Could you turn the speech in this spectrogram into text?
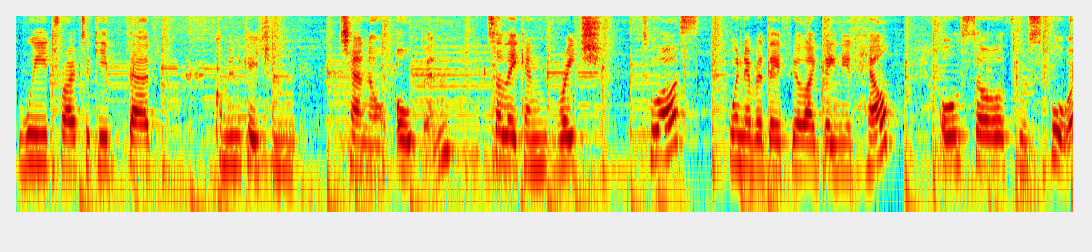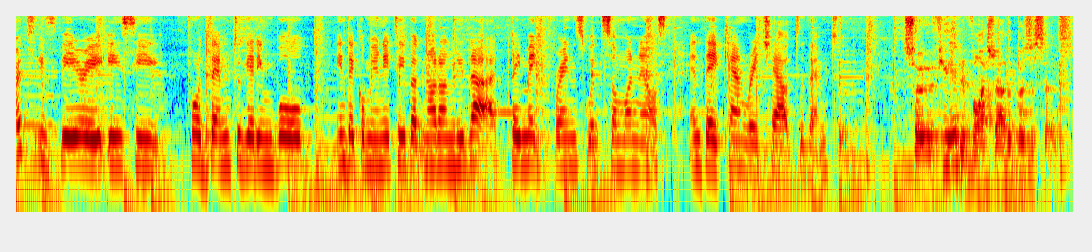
we try to keep that communication channel open so they can reach to us whenever they feel like they need help. Also through sports, it's very easy for them to get involved in the community, but not only that, they make friends with someone else and they can reach out to them too. So, if you had advice for other businesses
